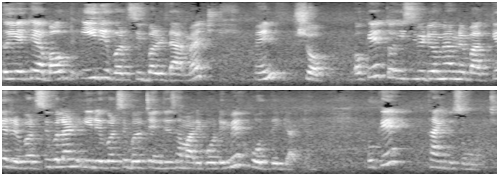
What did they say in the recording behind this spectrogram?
तो ये थे about irreversible damage in shock okay तो इस वीडियो में हमने बात की रिवर्सिबल एंड ई रिवर्सिबल चेंजेस हमारी बॉडी में होते क्या क्या okay thank you so much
